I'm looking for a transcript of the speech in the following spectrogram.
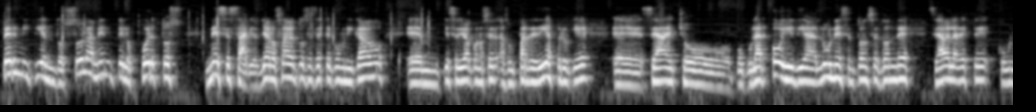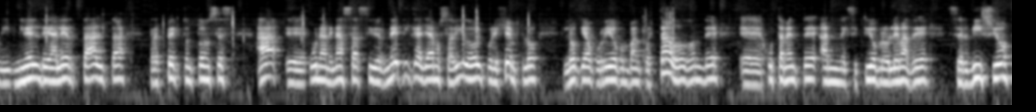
permitiendo solamente los puertos necesarios. Ya lo sabe entonces este comunicado em, que se dio a conocer hace un par de días, pero que eh, se ha hecho popular hoy, día lunes, entonces donde se habla de este nivel de alerta alta respecto entonces a eh, una amenaza cibernética. Ya hemos sabido hoy, por ejemplo, lo que ha ocurrido con Banco Estado, donde eh, justamente han existido problemas de servicio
